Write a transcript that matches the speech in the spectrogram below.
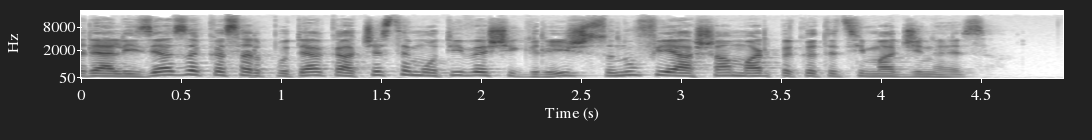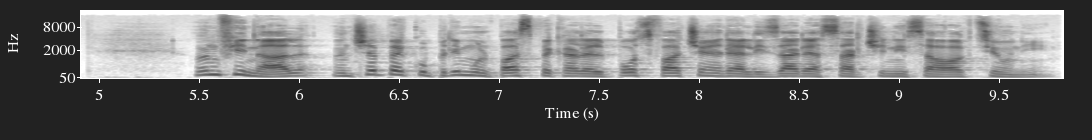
Realizează că s-ar putea ca aceste motive și griji să nu fie așa mari pe cât îți imaginezi. În final, începe cu primul pas pe care îl poți face în realizarea sarcinii sau acțiunii.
